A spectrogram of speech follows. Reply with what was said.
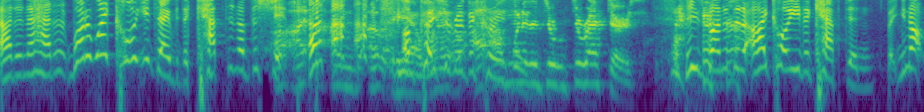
I don't know how to. What do I call you, David? The captain of the ship I, I'm, uh, yeah, of Kosher River I- Cruises. I'm one of the directors. He's one of the. I call you the captain, but you're not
